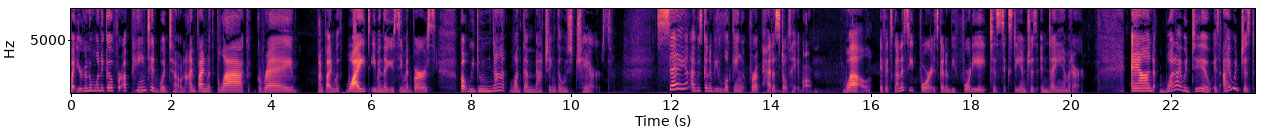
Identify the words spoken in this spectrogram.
but you're going to want to go for a painted wood tone. I'm fine with black, gray. I'm fine with white, even though you seem adverse, but we do not want them matching those chairs. Say I was going to be looking for a pedestal table. Well, if it's going to seat four, it's going to be 48 to 60 inches in diameter. And what I would do is I would just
